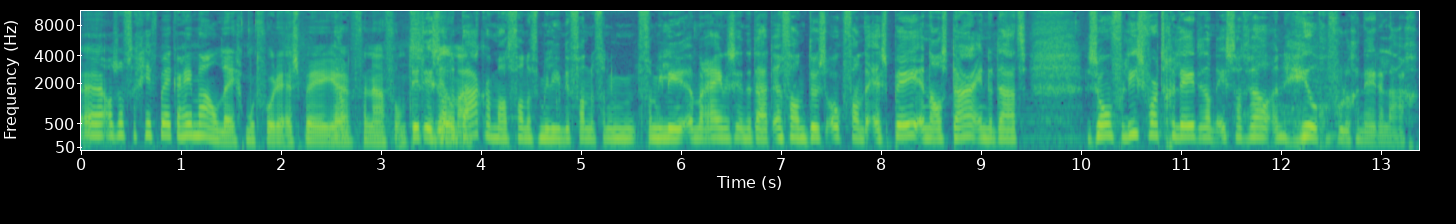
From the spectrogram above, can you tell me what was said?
uh, alsof de gifbeker helemaal leeg moet voor de SP uh, nou, vanavond. Dit is wel de bakermat van de familie, van, van de familie Marijnus inderdaad. En van dus ook van de SP. En als daar inderdaad zo'n verlies wordt geleden... dan is dat wel een heel gevoelige nederlaag.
